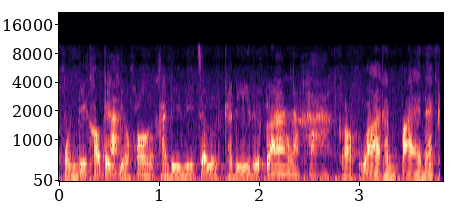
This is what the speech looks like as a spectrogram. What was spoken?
พลที่เข้าไปค่ะเกี่ยวข้องกับคดีนี้จะหลุดคดีหรือเปล่านั่นแหละค่ะก็ว่ากันไปนะครับ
